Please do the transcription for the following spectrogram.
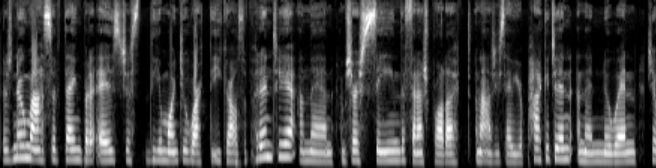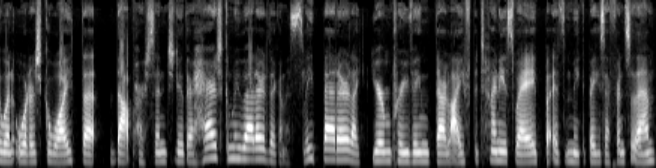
there's no massive thing, but it is just the amount of work that you girls have put into it. And then I'm sure seeing the finished product and as you say, your packaging and then knowing, you know, when orders go out that that person, you know, their hair's going to be better, they're going to sleep better, like you're improving their life the tiniest way, but it's make a big difference to them.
